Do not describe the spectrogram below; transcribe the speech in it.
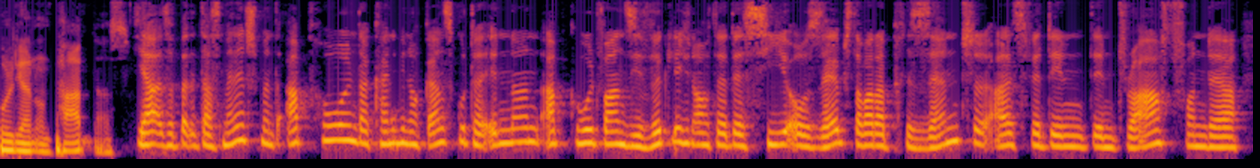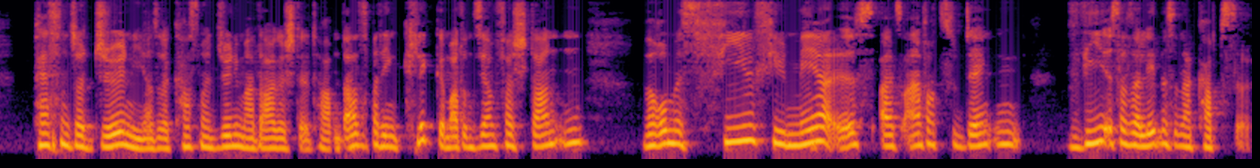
Bullion und Partners. Ja, also das Management abholen, da kann ich mich noch ganz gut erinnern. Abgeholt waren sie wirklich und auch der, der CEO selbst, da war da präsent, als wir den, den Draft von der Passenger Journey, also der Customer Journey mal dargestellt haben. Da hat es bei den Klick gemacht und sie haben verstanden, warum es viel, viel mehr ist, als einfach zu denken, wie ist das Erlebnis in der Kapsel?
